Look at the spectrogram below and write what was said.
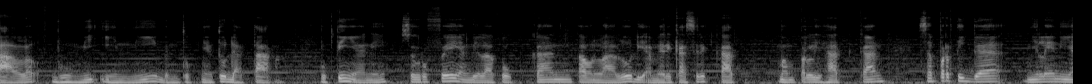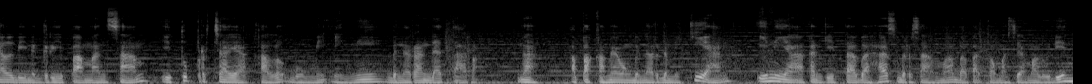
kalau bumi ini bentuknya tuh datar. Buktinya nih, survei yang dilakukan tahun lalu di Amerika Serikat memperlihatkan sepertiga milenial di negeri Paman Sam itu percaya kalau bumi ini beneran datar. Nah, apakah memang benar demikian? Ini yang akan kita bahas bersama Bapak Thomas Jamaludin,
